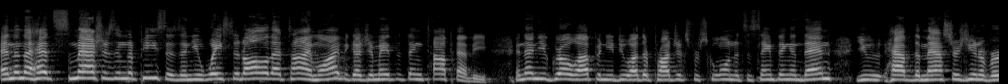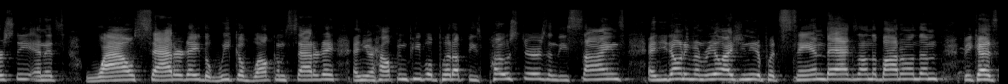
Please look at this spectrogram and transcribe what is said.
and then the head smashes into pieces and you wasted all of that time. Why? Because you made the thing top heavy. And then you grow up and you do other projects for school and it's the same thing. And then you have the masters university and it's wow saturday the week of welcome saturday. And you're helping people put up these posters and these signs. And you don't even realize you need to put sandbags on the bottom of them because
